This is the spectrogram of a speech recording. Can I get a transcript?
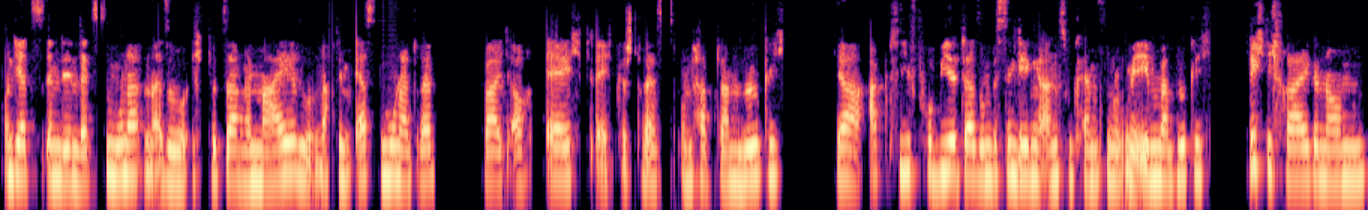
Und jetzt in den letzten Monaten, also ich würde sagen im Mai, so nach dem ersten Monat Rap, war ich auch echt, echt gestresst und habe dann wirklich ja aktiv probiert, da so ein bisschen gegen anzukämpfen und mir eben mal wirklich richtig frei genommen,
